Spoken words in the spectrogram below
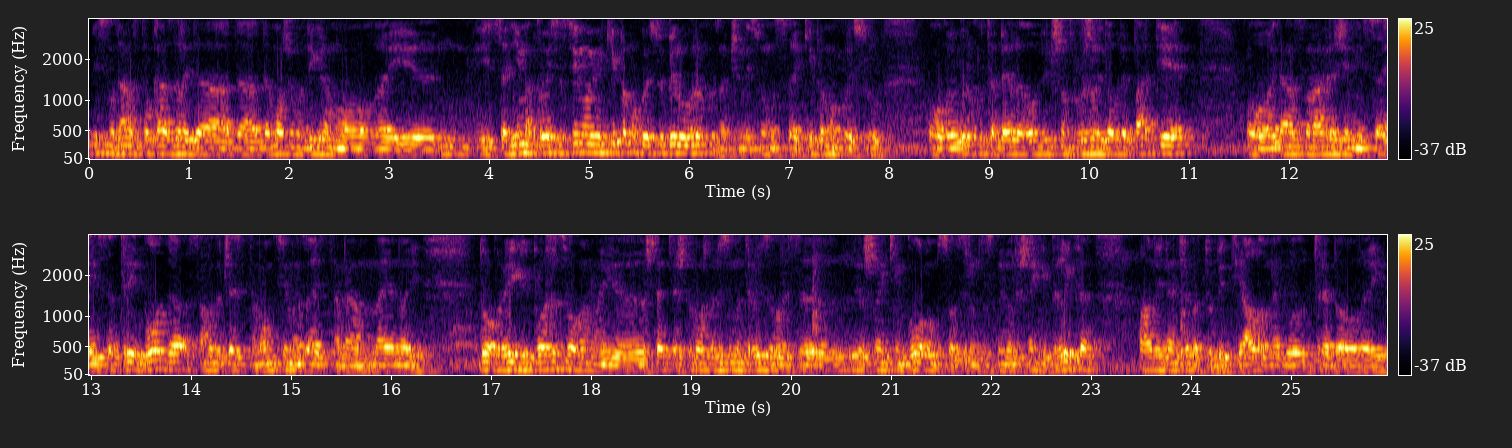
Mi smo danas pokazali da, da, da možemo da igramo ovaj, i sa njima, kao i sa svim ovim ekipama koje su bile u vrhu. Znači, mi smo sa ekipama koje su ovaj, u vrhu tabele obično pružili dobre partije. Ovaj, danas smo nagrađeni sa, i sa tri boda, samo da čestitam momcima zaista na, na jednoj dobroj igri požrtvovanoj, štete što možda nismo materializovali sa još nekim golom, s obzirom da smo imali još nekih prilika, ali ne treba tu biti alav, nego treba ovaj,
